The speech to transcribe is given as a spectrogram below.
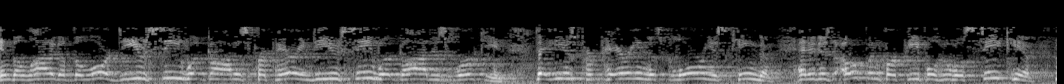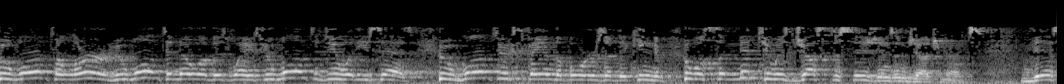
in the light of the Lord. Do you see what God is preparing? Do you see what God is working? That He is preparing this glorious kingdom, and it is open for people who will seek Him, who want to learn, who want to know of His ways, who want to do what He says, who want to expand the borders of the kingdom, who will submit to His just decisions and judgments. This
